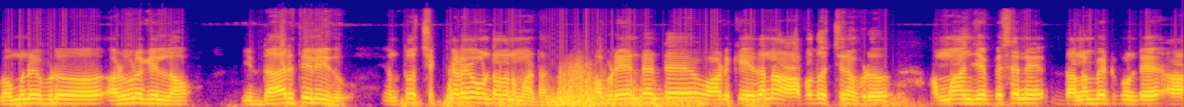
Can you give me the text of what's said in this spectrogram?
గమ్మున ఇప్పుడు అడవులోకి వెళ్ళాం. ఈ దారి తెలియదు ఎంతో చిక్కడగా ఉంటుంది అనమాట అప్పుడు ఏంటంటే వాడికి ఏదైనా ఆపద వచ్చినప్పుడు అమ్మ అని చెప్పేసి అని దండం పెట్టుకుంటే ఆ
